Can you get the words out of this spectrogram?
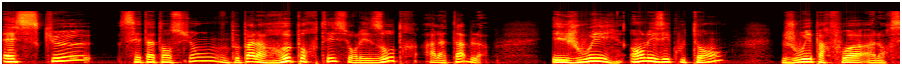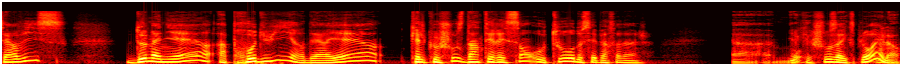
est-ce que cette attention, on ne peut pas la reporter sur les autres à la table et jouer en les écoutant, jouer parfois à leur service, de manière à produire derrière quelque chose d'intéressant autour de ces personnages. Il y a, quelque chose à explorer là.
